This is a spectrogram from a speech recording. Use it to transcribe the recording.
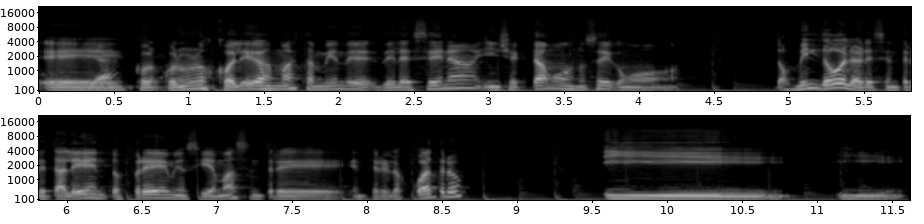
eh, con unos colegas más también de, de la escena. Inyectamos, no sé, como dos mil dólares entre talentos, premios y demás entre, entre los cuatro. Y, y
